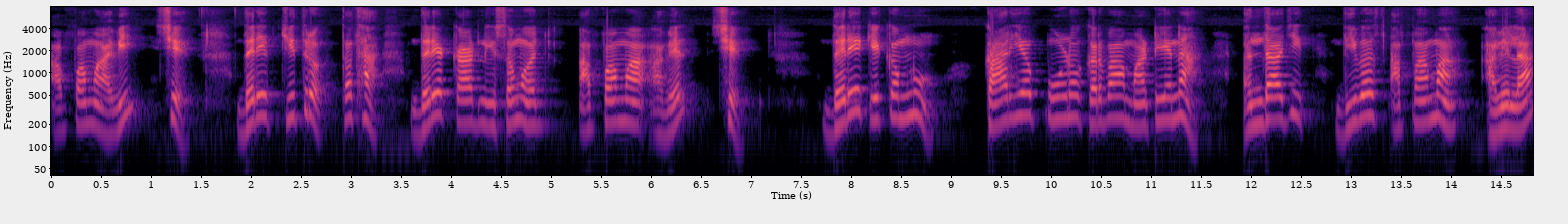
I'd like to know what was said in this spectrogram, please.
આપવામાં આવી છે. દરેક ચિત્ર તથા દરેક કાર્ડની સમજ આપવામાં આવેલ છે. દરેક એકમનું કાર્ય પૂર્ણ કરવા માટેના અંદાજિત દિવસ આપવામાં આવેલા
